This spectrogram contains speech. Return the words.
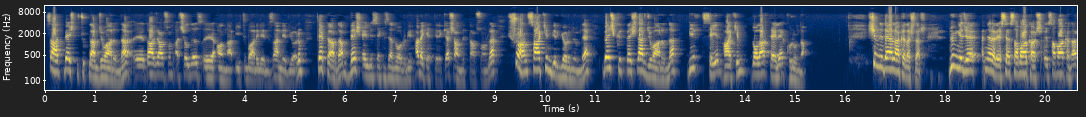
saat 5.30'lar civarında e, Dow Jones'un açıldığı e, anlar itibariyle zannediyorum. Tekrardan 5.58'e doğru bir hareketlilik yaşandıktan sonra şu an sakin bir görünümde 5.45'ler civarında bir seyir hakim dolar TL kurunda. Şimdi değerli arkadaşlar Dün gece neredeyse sabaha karşı e, sabaha kadar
